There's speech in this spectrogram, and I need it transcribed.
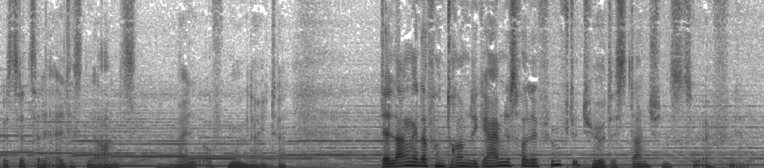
Besitzer der ältesten Ladens, Wild of Moonlighter, der lange davon träumt, die geheimnisvolle fünfte Tür des Dungeons zu öffnen.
